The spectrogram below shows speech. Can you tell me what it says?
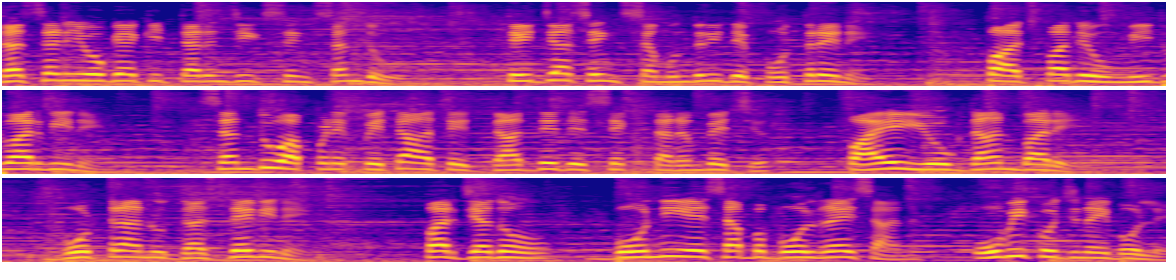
ਦੱਸਣਯੋਗ ਹੈ ਕਿ ਤਰਨਜੀਤ ਸਿੰਘ ਸੰਧੂ, ਤੇਜਾ ਸਿੰਘ ਸਮੁੰਦਰੀ ਦੇ ਪੋਤਰੇ ਨੇ, ਭਾਜਪਾ ਦੇ ਉਮੀਦਵਾਰ ਵੀ ਨੇ। ਸੰਧੂ ਆਪਣੇ ਪਿਤਾ ਅਤੇ ਦਾਦੇ ਦੇ ਸਿੱਖ ਧਰਮ ਵਿੱਚ ਪਾਏ ਯੋਗਦਾਨ ਬਾਰੇ ਵੋਟਰਾਂ ਨੂੰ ਦੱਸਦੇ ਵੀ ਨੇ। ਪਰ ਜਦੋਂ ਬੋਨੀ ਇਹ ਸਭ ਬੋਲ ਰਹੇ ਸਨ, ਉਹ ਵੀ ਕੁਝ ਨਹੀਂ ਬੋਲੇ।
